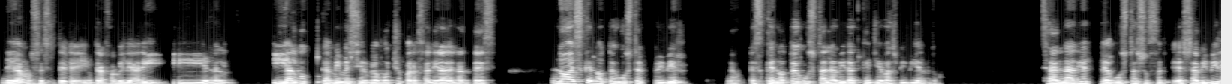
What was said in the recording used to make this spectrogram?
digamos, este, intrafamiliar y, y, en el, y algo que a mí me sirvió mucho para salir adelante es, no es que no te guste vivir, no, es que no te gusta la vida que llevas viviendo sea, a nadie le gusta sufrir, o sea, vivir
